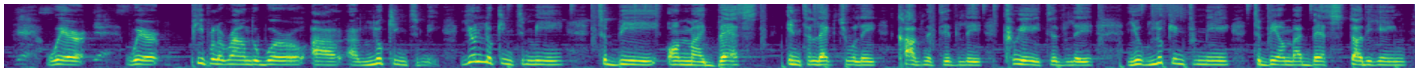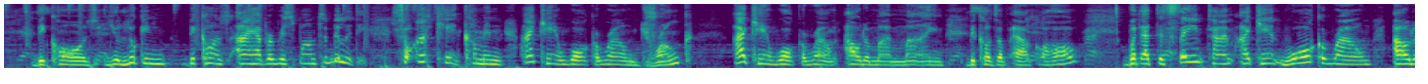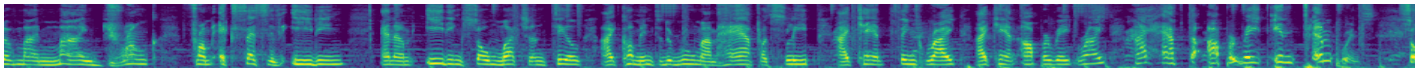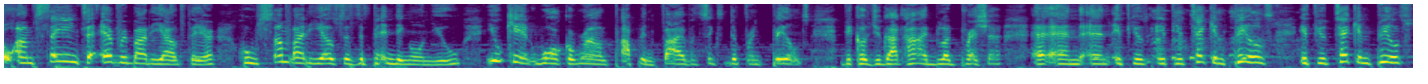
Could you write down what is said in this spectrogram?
where where people around the world are, are looking to me, you're looking to me to be on my best intellectually, cognitively, creatively. You're looking for me to be on my best studying because you're looking because I have a responsibility. So I can't come in, I can't walk around drunk. I can't walk around out of my mind because of alcohol. But at the same time, I can't walk around out of my mind drunk from excessive eating, and I'm eating so much until I come into the room, I'm half asleep. I can't think right. I can't operate right. I have to operate in temperance. So I'm saying to everybody out there who somebody else is depending on you, you can't walk around popping five or six different pills because you got high blood pressure. And, and if, you, if you're taking pills, if you're taking pills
